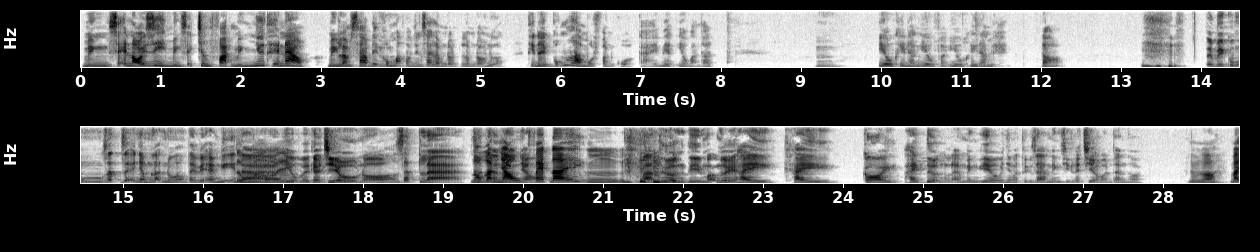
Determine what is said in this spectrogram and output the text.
mình sẽ nói gì, mình sẽ trừng phạt mình như thế nào, mình làm sao để không Ừm. mắc vào những sai lầm đó lầm đó nữa. Thì đấy cũng là một phần của cái việc yêu bản thân. Ừm. Yêu khi đáng yêu và yêu khi đáng ghét. Đó. Tại vì cũng rất dễ nhầm lẫn, đúng không? Tại vì em nghĩ Đúng là rồi. yêu với cả chiều nó rất là Nó rất là gần gần nhau nhau á. phết đấy. Ừm. Và thường thì mọi người hay hay coi hay tưởng là mình yêu nhưng mà thực ra mình chỉ là chiều bản thân thôi. Đúng rồi. Và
